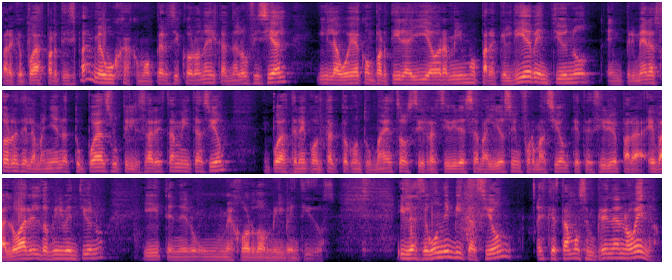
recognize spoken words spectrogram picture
para que puedas participar. Me buscas como Percy Coronel, canal oficial, y la voy a compartir ahí ahora mismo para que el día 21, en primeras horas de la mañana, tú puedas utilizar esta meditación y puedas tener contacto con tus maestros y recibir esa valiosa información que te sirve para evaluar el 2021 y tener un mejor 2022. Y la segunda invitación es que estamos en plena novena,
